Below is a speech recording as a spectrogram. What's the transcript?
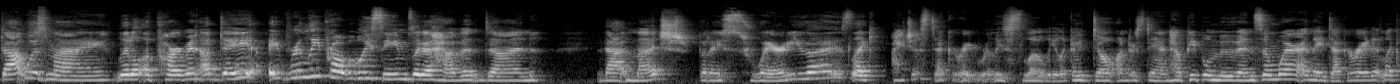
that was my little apartment update. It really probably seems like I haven't done that much, but I swear to you guys, like I just decorate really slowly. Like I don't understand how people move in somewhere and they decorate it like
